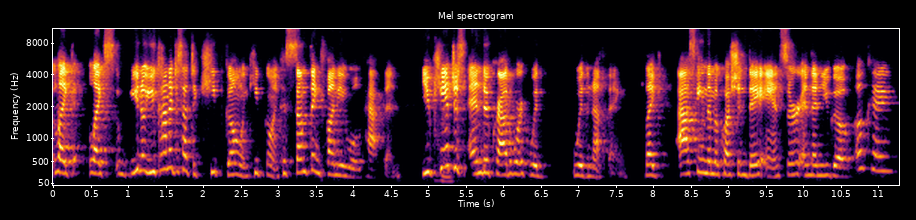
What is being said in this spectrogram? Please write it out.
like like you know, you kind of just have to keep going, keep going, because something funny will happen. You can't just end a crowd work with with nothing. Like asking them a question, they answer, and then you go, okay,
